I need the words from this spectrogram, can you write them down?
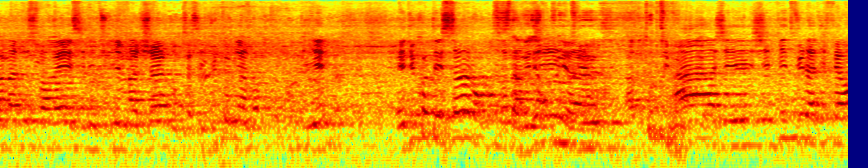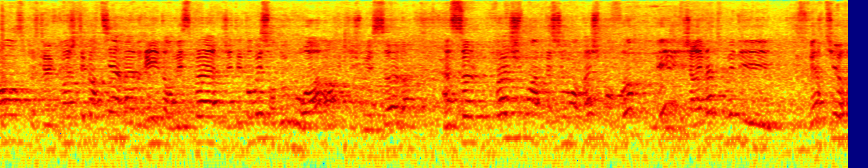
pas mal de soirées à essayer d'étudier le match-up, donc ça s'est plutôt bien goupillé. Et du côté sol, on Ça veut dire plus dur, un tout petit peu. Ah, j'ai vite vu la différence parce que quand j'étais parti à Madrid, en Espagne, j'étais tombé sur Dogura hein, qui jouait sol. Hein. Un sol vachement impressionnant, vachement fort, mais j'arrivais à trouver des, ouvertures.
